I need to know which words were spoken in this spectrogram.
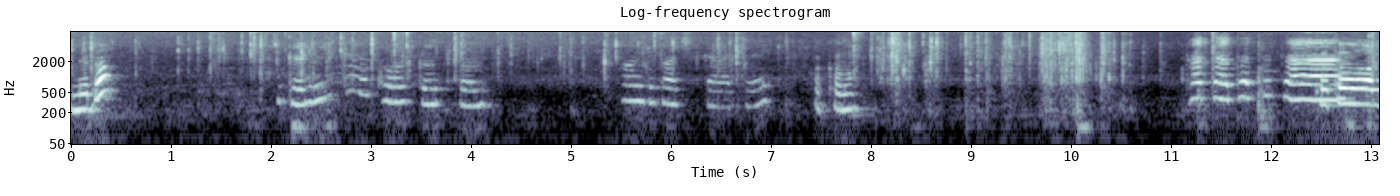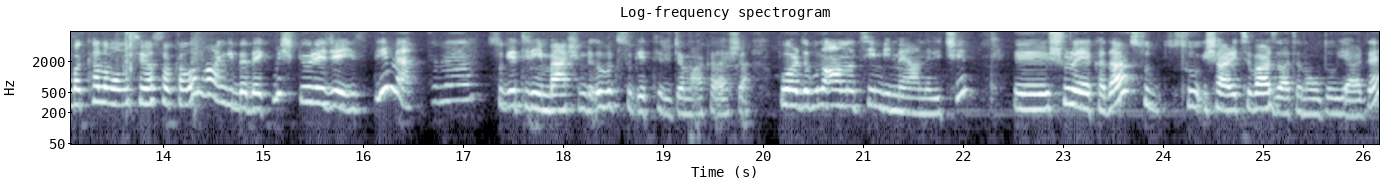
Neden? Çıkarırken korkuttun. Hangi saç gelecek? Bakalım. Ta ta ta ta ta. Bakalım, bakalım onu suya sokalım. Hangi bebekmiş göreceğiz değil mi? Tamam. Su getireyim ben şimdi ılık su getireceğim arkadaşlar. Bu arada bunu anlatayım bilmeyenler için. Ee, şuraya kadar su, su işareti var zaten olduğu yerde.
